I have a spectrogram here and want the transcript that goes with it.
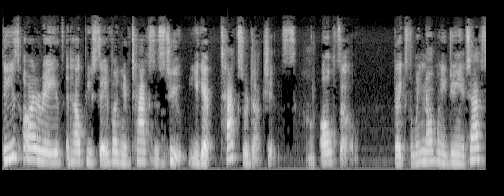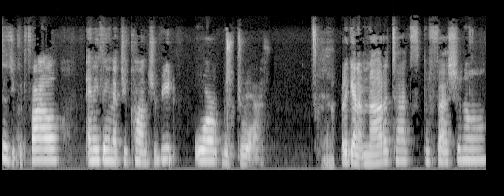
these IRAs it help you save on your taxes too. You get tax reductions also. Like so, we know when you're doing your taxes, you could file anything that you contribute or withdraw. But again, I'm not a tax professional.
